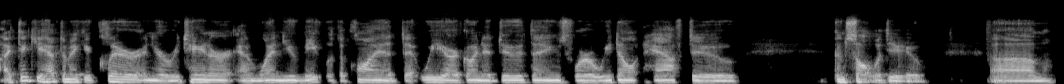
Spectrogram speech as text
I think you have to make it clear in your retainer and when you meet with the client that we are going to do things where we don't have to consult with you. Um,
